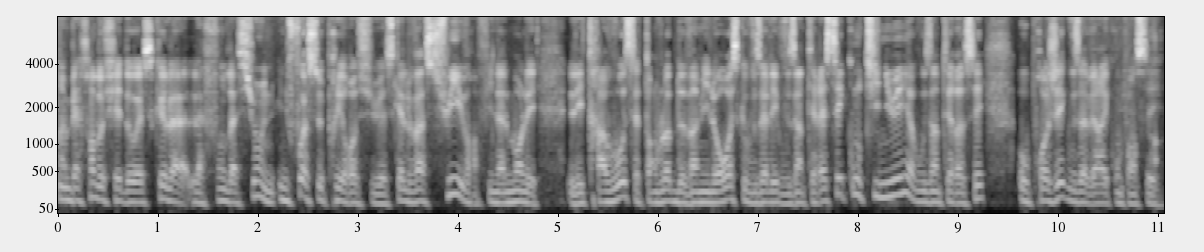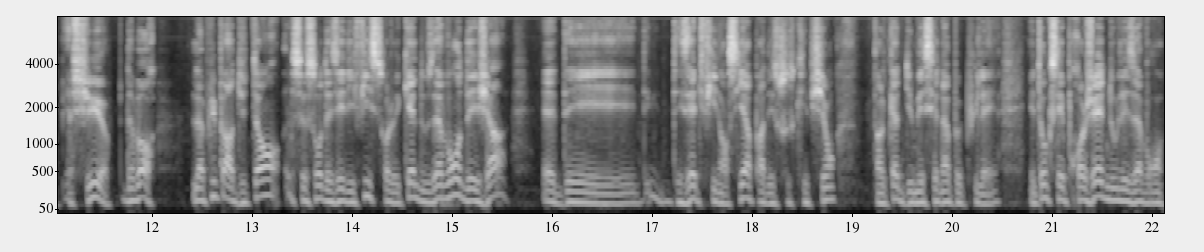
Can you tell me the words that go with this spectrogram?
Bertrand de Fiedo, est-ce que la, la Fondation, une, une fois ce prix reçu, est-ce qu'elle va suivre finalement les, les travaux, cette enveloppe de 20 000 euros? Est-ce que vous allez vous intéresser, continuer à vous intéresser au projet que vous avez récompensé? Bien sûr. D'abord, la plupart du temps, ce sont des édifices sur lesquels nous avons déjà euh, des, des aides financières par des souscriptions dans le cadre du mécénat populaire. Et donc ces projets, nous les avons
